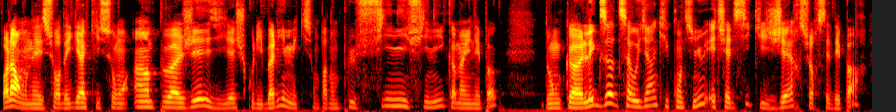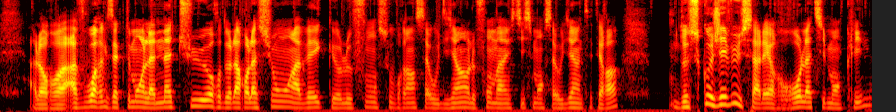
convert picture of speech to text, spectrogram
Voilà, on est sur des gars qui sont un peu âgés, Ziyech, Koulibaly, mais qui sont pas non plus finis, finis comme à une époque. Donc euh, l'exode saoudien qui continue et Chelsea qui gère sur ses départs. Alors euh, à voir exactement la nature de la relation avec euh, le fonds souverain saoudien, le fonds d'investissement saoudien, etc. De ce que j'ai vu, ça a l'air relativement clean.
